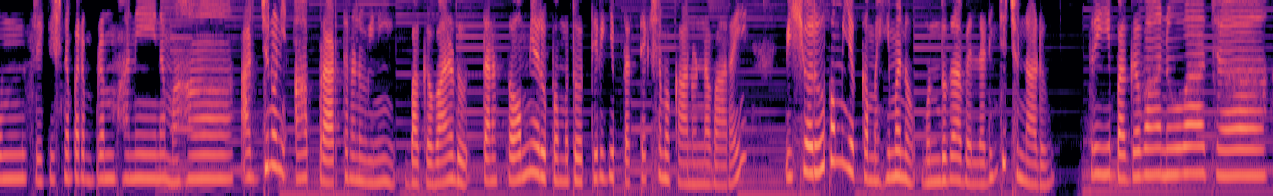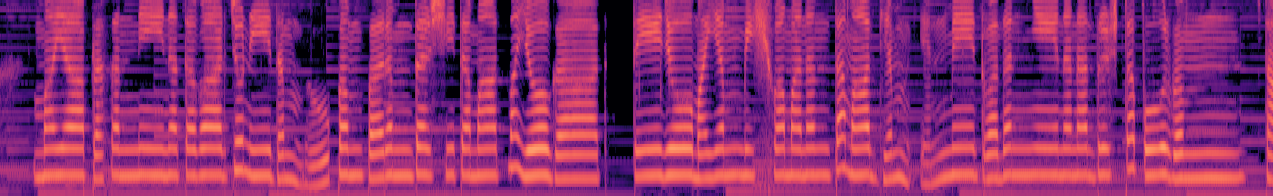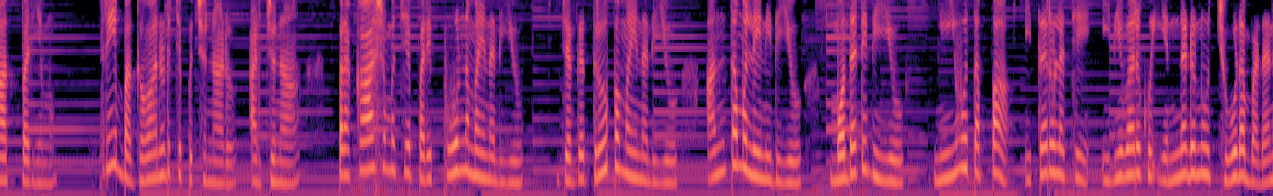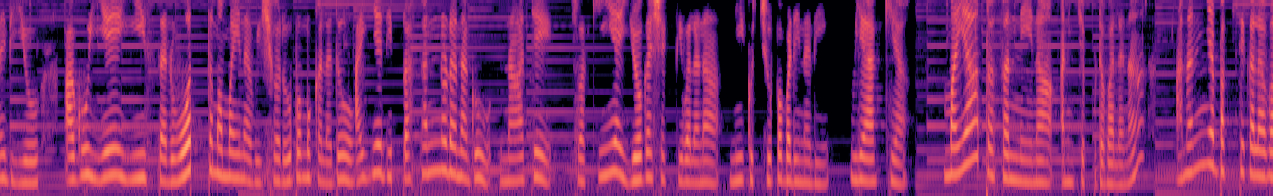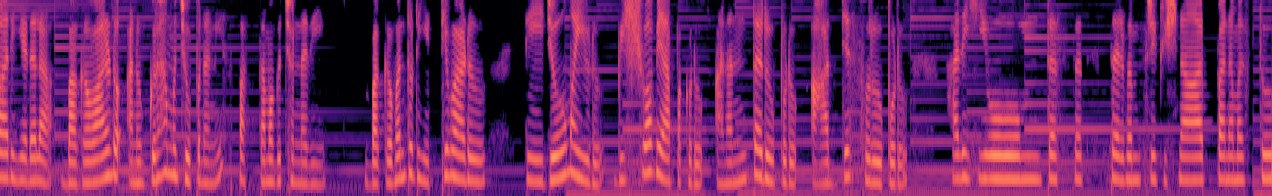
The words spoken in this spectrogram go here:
ఓం శ్రీకృష్ణ పరబ్రహ్మణే నమ. అర్జునుని ఆ ప్రార్థనను విని భగవానుడు తన సౌమ్య రూపముతో తిరిగి ప్రత్యక్షము కానున్న వారై విశ్వరూపం యొక్క మహిమను ముందుగా వెల్లడించుచున్నాడు. శ్రీ భగవానువాచ మయా ప్రసన్నేన తవార్జునేదం రూపం పరం దర్శితమాత్మయోగాత్. తేజోమయం విశ్వమనంతమాద్యం ఎన్మే త్వదన్యేన దృష్టపూర్వం. తాత్పర్యము. శ్రీ భగవానుడు చెప్పుచున్నాడు అర్జున ప్రకాశముచే పరిపూర్ణమైనదియు జగద్రూపమైనదియు అంతము లేనిదియు మొదటిదియు నీవు తప్ప ఇతరులచే ఇదివరకు ఎన్నడూనూ చూడబడనిదియు అగు ఏ ఈ సర్వోత్తమమైన విశ్వరూపము కలదో అయ్యది ప్రసన్నుడనగు నాచే స్వకీయ యోగశక్తి వలన నీకు చూపబడినది. వ్యాఖ్య మయా ప్రసన్నేనా అని చెప్పుట వలన అనన్య భక్తి కలవారి ఎడల భగవానుడు అనుగ్రహము చూపునని స్పష్టమగుచున్నది. భగవంతుడు ఎట్టివాడు? తేజోమయుడు విశ్వవ్యాపకుడు అనంతరూపుడు ఆద్యస్వరూపుడు. హరి ఓం తస్సత్. सर्व श्रीकृष्णापणमस्तु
